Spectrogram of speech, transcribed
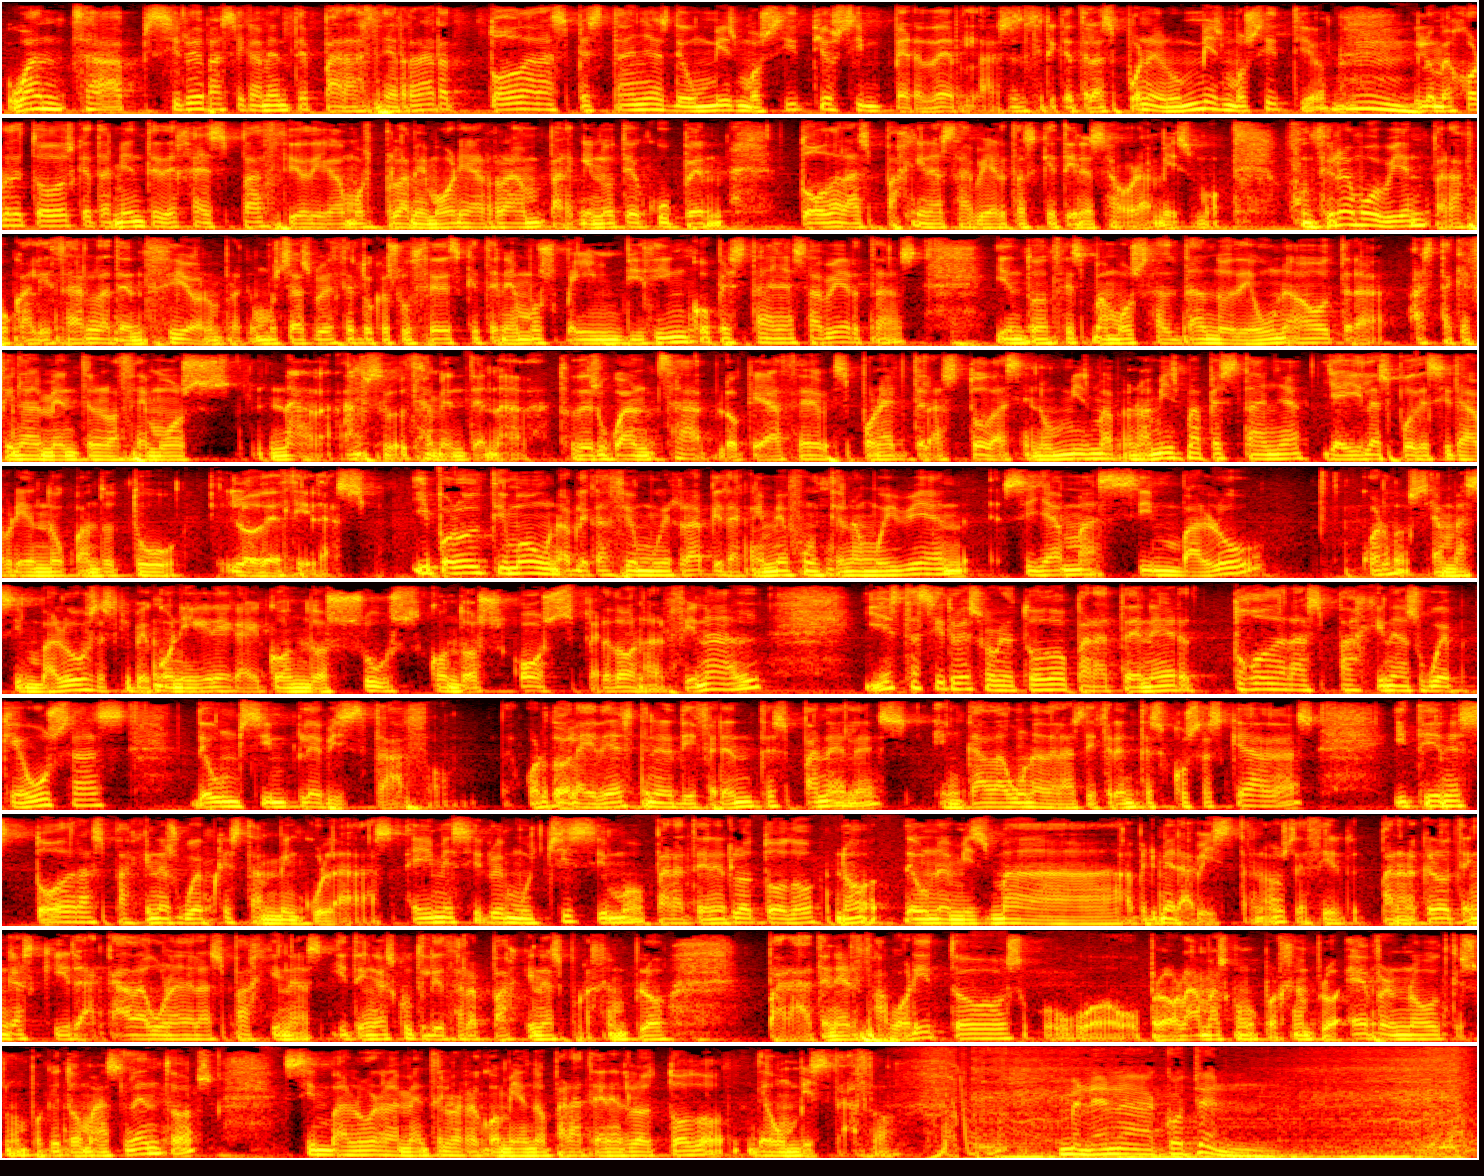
OneTap sirve básicamente para cerrar todas las pestañas de un mismo sitio sin perderlas. Es decir, que te las pone en un mismo sitio mm. y lo mejor de todo es que también te deja espacio, digamos, por la memoria RAM para que no te ocupen todas las páginas abiertas que tienes ahora mismo. Funciona muy bien para focalizar la atención, porque muchas veces lo que sucede es que tenemos 25 pestañas abiertas y entonces vamos saltando de una a otra hasta que finalmente no hacemos nada, absolutamente nada. Entonces OneTap lo que hace es ponértelas todas en, misma, una misma pestaña y ahí las puedes ir abriendo cuando tú lo decidas. Y por último, una aplicación muy rápida que a mí me funciona muy bien se llama Simbaloo acuerdo? Se llama Simbaloo, se escribe con Y y con dos con dos os, perdón, al final. Y esta sirve sobre todo para tener todas las páginas web que usas de un simple vistazo. La idea es tener diferentes paneles en cada una de las diferentes cosas que hagas y tienes todas las páginas web que están vinculadas. Ahí me sirve muchísimo para tenerlo todo, ¿no? De una misma a primera vista, ¿no? Es decir, para que no tengas que ir a cada una de las páginas y tengas que utilizar páginas, por ejemplo, para tener favoritos o, programas como por ejemplo Evernote, que son un poquito más lentos, sin valor realmente lo recomiendo para tenerlo todo de un vistazo. Menena Coten.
